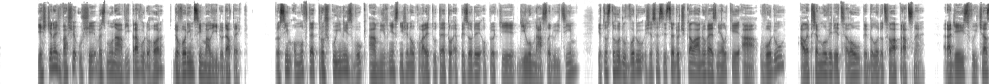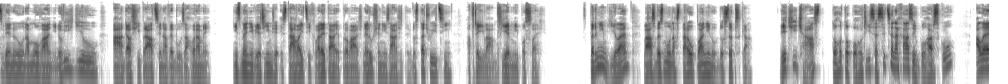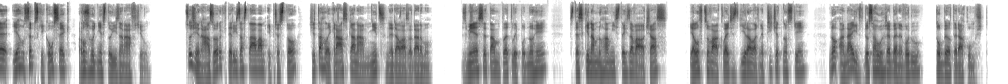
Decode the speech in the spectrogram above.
Ještě než vaše uši vezmu na výpravu do hor, dovolím si malý dodatek. Prosím omluvte trošku jiný zvuk a mírně sníženou kvalitu této epizody oproti dílům následujícím. Je to z toho důvodu, že se sice dočkala nové znělky a úvodu, ale přemluvit ji celou by bylo docela pracné. Raději svůj čas věnuju namlouvání nových dílů a další práci na webu za horami. Nicméně věřím, že i stávající kvalita je pro váš nerušený zážitek dostačující a přeji vám příjemný poslech. V prvním díle vás vezmu na starou planinu do Srbska. Větší část tohoto pohoří se sice nachází v Bulharsku, ale jeho srbský kousek rozhodně stojí za návštěvu. Což je názor, který zastávám i přesto, že tahle kráska nám nic nedala zadarmo. Změje se tam pletly pod nohy, stezky na mnoha místech zavál čas, jalovcová kleč zdírala k nepříčetnosti, no a najít v dosahu hřebene vodu, to byl teda kumšt.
